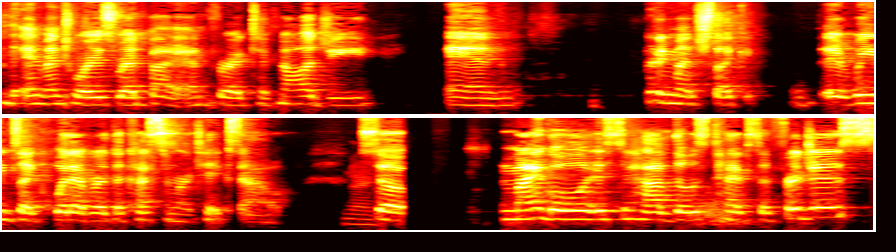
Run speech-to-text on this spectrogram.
the inventory is read by infrared technology and pretty much like it reads like whatever the customer takes out. Nice. So my goal is to have those types of fridges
